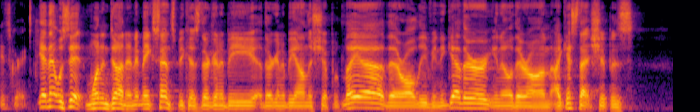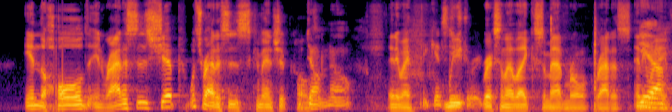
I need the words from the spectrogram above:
it's great. yeah, that was it. One and done, and it makes sense because they're going to be they're going to be on the ship with Leia. They're all leaving together. You know, they're on. I guess that ship is in the hold in Raddus's ship. What's Raddus's command ship called? Don't know. Anyway, It gets we destroyed. Rex and I like some Admiral Radis. Anyway. Yeah.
